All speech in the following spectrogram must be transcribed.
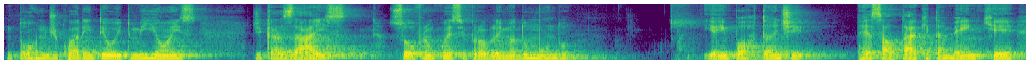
em torno de 48 milhões de casais sofram com esse problema do mundo. E é importante ressaltar aqui também que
